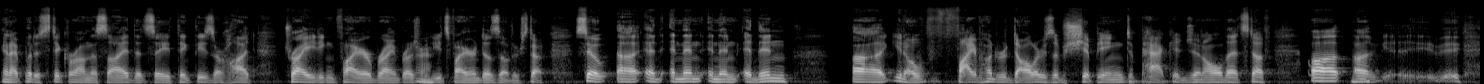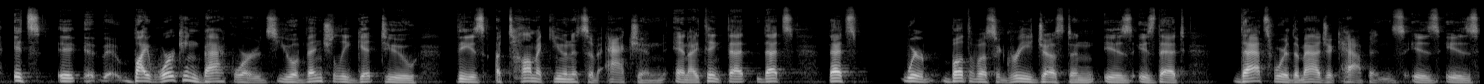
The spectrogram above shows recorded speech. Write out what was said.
and I put a sticker on the side that say, "Think these are hot. Try eating fire." Brian Brushwood eats fire and does other stuff. So, uh, and and then and then and then uh, you know, five hundred dollars of shipping to package and all that stuff. Uh, uh, it's it, it- by working backwards, you eventually get to these atomic units of action, and I think that that's that's where both of us agree, Justin, is is that that's where the magic happens. Is is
